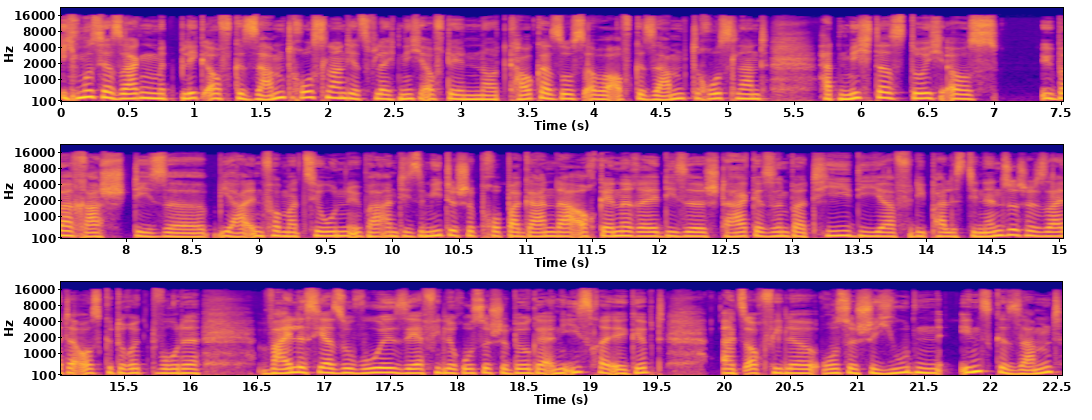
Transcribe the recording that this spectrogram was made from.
Ich muss ja sagen, mit Blick auf Gesamtrussland, jetzt vielleicht nicht auf den Nordkaukasus, aber auf Gesamtrussland, hat mich das durchaus überrascht, diese ja, Informationen über antisemitische Propaganda, auch generell diese starke Sympathie, die ja für die palästinensische Seite ausgedrückt wurde, weil es ja sowohl sehr viele russische Bürger in Israel gibt, als auch viele russische Juden insgesamt.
